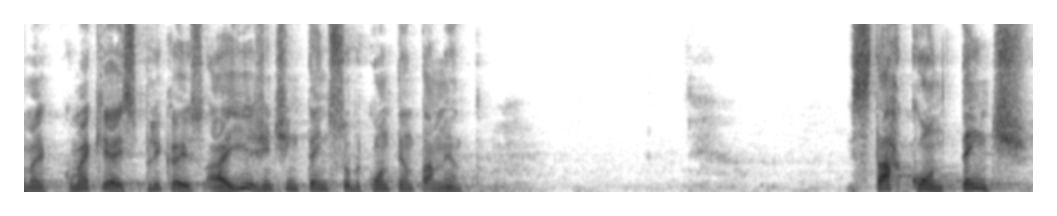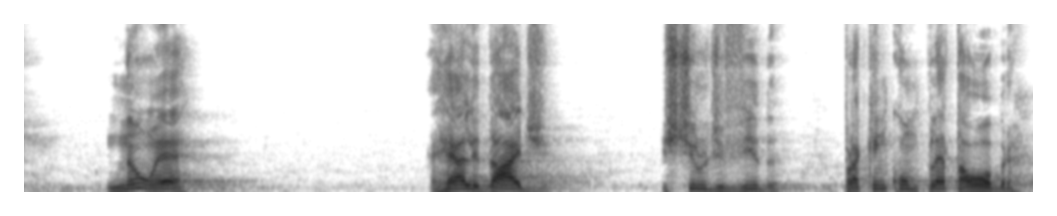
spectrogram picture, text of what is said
Mas como é que é? Explica isso. Aí a gente entende sobre contentamento. Estar contente não é realidade, estilo de vida para quem completa a obra.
